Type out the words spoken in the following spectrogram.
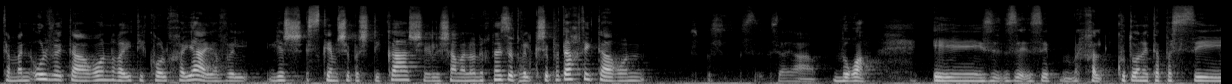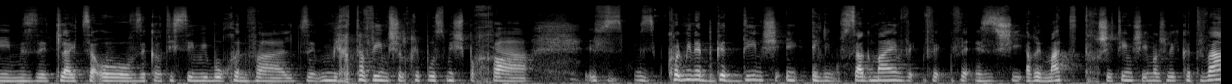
את המנעול ואת הארון ראיתי כל חיי, אבל יש הסכם שבשתיקה שלשם אני לא נכנסת, אבל כשפתחתי את הארון, זה, היה נורא. אה, זה, זה, זה כותונת הפסים, זה טלאי צהוב, זה כרטיסים מבוכנוולד, זה מכתבים של חיפוש משפחה, זה, זה כל מיני בגדים שאין לי מושג מה הם, ואיזושהי ערימת תכשיטים שאימא שלי כתבה,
